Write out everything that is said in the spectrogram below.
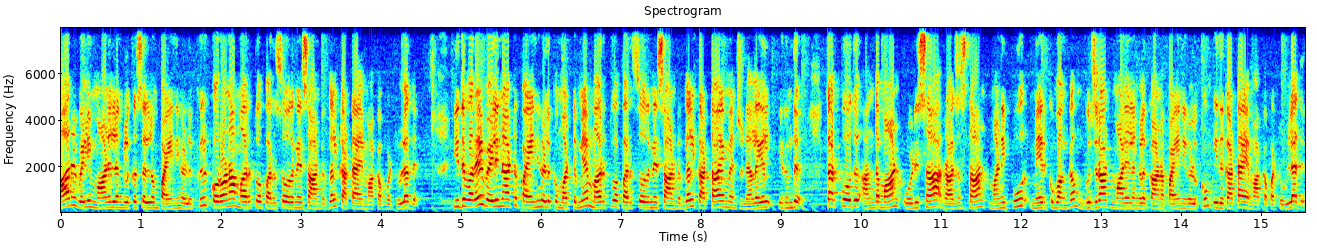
ஆறு வெளி மாநிலங்களுக்கு செல்லும் பயணிகளுக்கு கொரோனா மருத்துவ பரிசோதனை சான்றிதழ் கட்டாயமாக்கப்பட்டுள்ளது. இதுவரை வெளிநாட்டு பயணிகளுக்கு மட்டுமே மருத்துவ பரிசோதனை சான்றிதழ் கட்டாயம் என்ற நிலையில் இருந்து தற்போது அந்தமான் ஒடிசா ராஜஸ்தான் மணிப்பூர் மேற்கு வங்கம் குஜராத் மாநிலங்களுக்கான பயணிகளுக்கும் இது கட்டாயமாக்கப்பட்டுள்ளது.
